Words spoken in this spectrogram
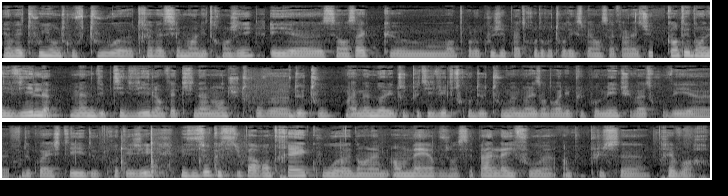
Et en fait, oui, on trouve tout euh, très facilement à l'étranger. Et euh, c'est en ça que moi, pour le coup, j'ai pas trop de retour d'expérience à faire là-dessus. Quand tu es dans les villes, même des petites villes, en fait, finalement, tu trouves euh, de tout. Bah, même dans les toutes petites villes, tu trouves de tout. Même dans les endroits les plus paumés, tu vas trouver de quoi acheter, de protéger. Mais c'est sûr que si tu pars en trek ou en mer ou j'en sais pas, là, il faut un peu plus prévoir.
